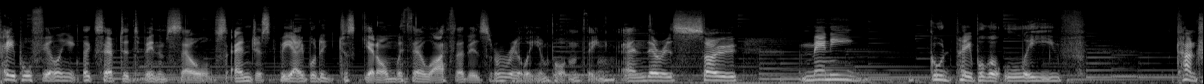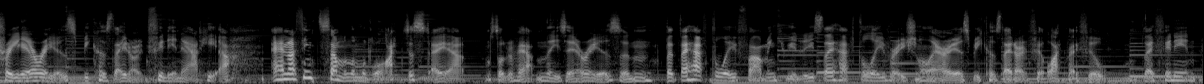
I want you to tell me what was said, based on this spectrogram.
people feeling accepted to be themselves and just be able to just get on with their life that is a really important thing and there is so many good people that leave country areas because they don't fit in out here and I think some of them would like to stay out sort of out in these areas and but they have to leave farming communities they have to leave regional areas because they don't feel like they feel they fit in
